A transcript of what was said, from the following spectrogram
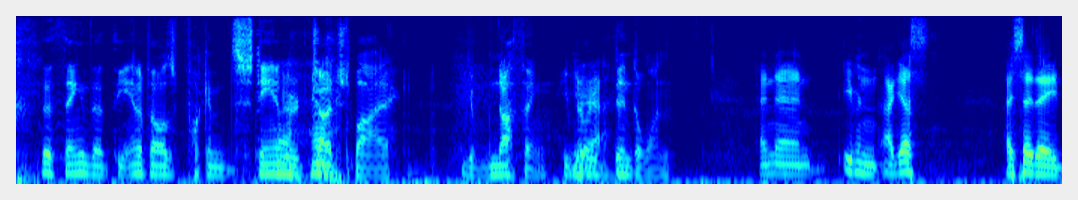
The thing that the NFL is fucking standard Uh-huh. judged by, you have nothing. You've never Yeah. been to one. And then even I guess I say they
